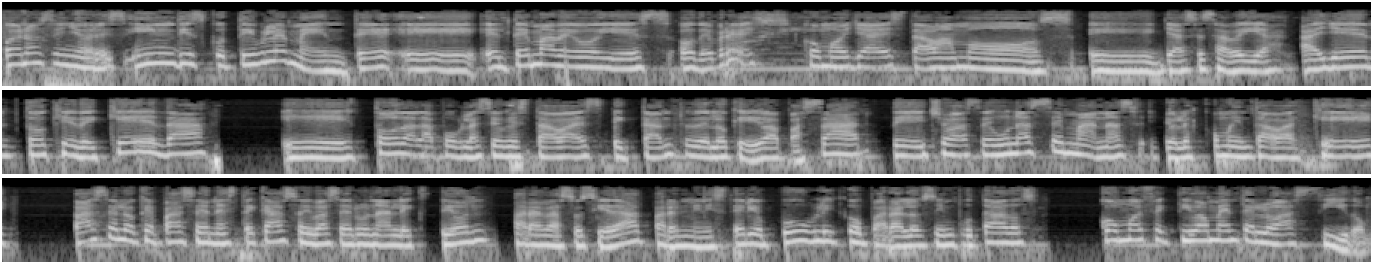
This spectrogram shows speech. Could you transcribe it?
Bueno, señores, indiscutiblemente eh, el tema de hoy es Odebrecht, como ya estábamos, eh, ya se sabía. Ayer toque de queda, eh, toda la población estaba expectante de lo que iba a pasar. De hecho, hace unas semanas yo les comentaba que pase lo que pase en este caso, iba a ser una lección para la sociedad, para el Ministerio Público, para los imputados, como efectivamente lo ha sido.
